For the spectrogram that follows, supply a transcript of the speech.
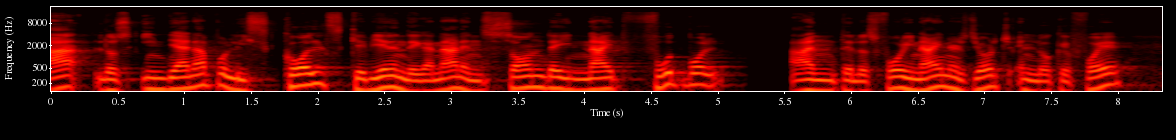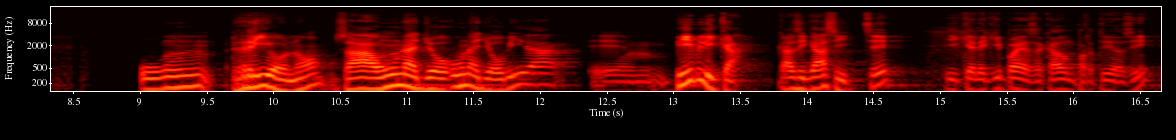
a los Indianapolis Colts que vienen de ganar en Sunday Night Football ante los 49ers, George, en lo que fue un río, ¿no? O sea, una, una llovida em, bíblica, casi, casi. Sí y que el equipo haya sacado un partido así.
